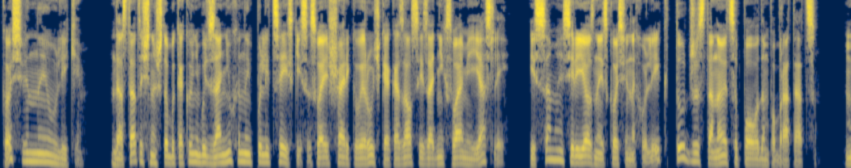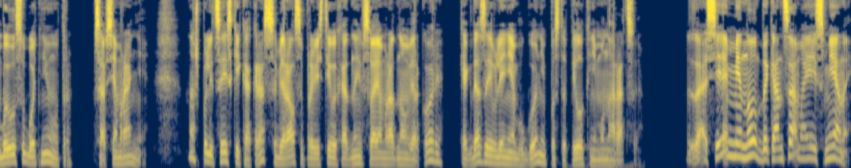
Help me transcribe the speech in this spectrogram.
Косвенные улики. Достаточно, чтобы какой-нибудь занюханный полицейский со своей шариковой ручкой оказался из одних с вами яслей, и самое серьезное из косвенных улик тут же становится поводом побрататься. Было субботнее утро, совсем раннее. Наш полицейский как раз собирался провести выходные в своем родном Веркоре, когда заявление об угоне поступило к нему на рацию. «За семь минут до конца моей смены».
